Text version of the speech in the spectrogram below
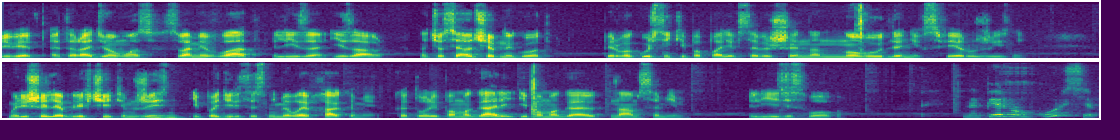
Привет, это Радио МОЗ, с вами Влад, Лиза и Заур. Начался учебный год. Первокурсники попали в совершенно новую для них сферу жизни. Мы решили облегчить им жизнь и поделиться с ними лайфхаками, которые помогали и помогают нам самим. Лизе слово. На первом курсе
